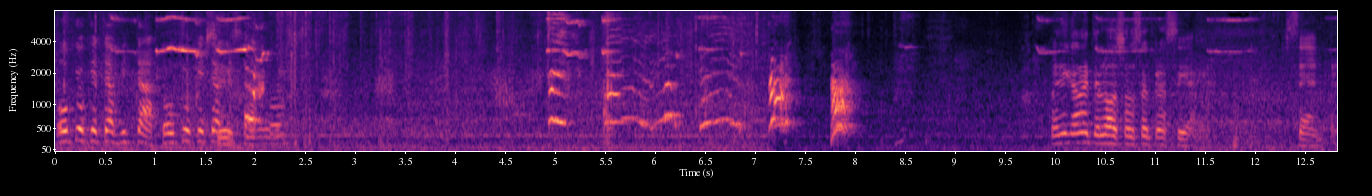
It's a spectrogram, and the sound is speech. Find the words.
Occhio che ti ha avvitato, occhio che ti ha avvitato. Praticamente loro sono sempre assieme. Sempre.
